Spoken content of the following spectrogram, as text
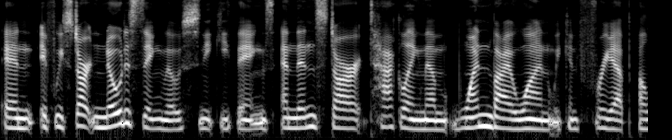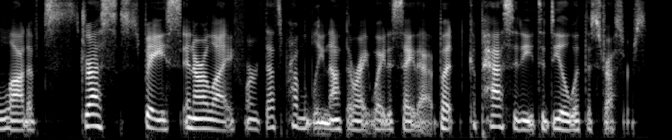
And if we start noticing those sneaky things and then start tackling them one by one, we can free up a lot of stress space in our life. Or that's probably not the right way to say that, but capacity to deal with the stressors.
